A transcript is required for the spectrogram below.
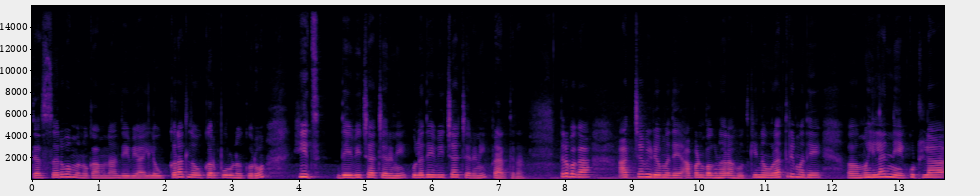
त्या सर्व मनोकामना देवी आई लवकरात लवकर पूर्ण करो. हीच देवीच्या चरणी कुलदेवीच्या चरणी प्रार्थना. तर बघा आजच्या व्हिडिओमध्ये आपण बघणार आहोत की नवरात्रीमध्ये महिलांनी कुठला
